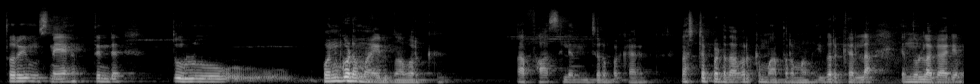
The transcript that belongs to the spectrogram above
അത്രയും സ്നേഹത്തിന്റെ തുളു പൊൻകുടമായിരുന്നു അവർക്ക്. ആ ഫാസിൽ എന്ന ചെറുപ്പക്കാരൻ നഷ്ടപ്പെട്ടത് അവർക്ക് മാത്രമാണ്. ഇവർക്കല്ല എന്നുള്ള കാര്യം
